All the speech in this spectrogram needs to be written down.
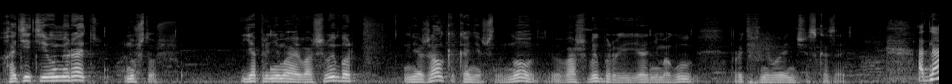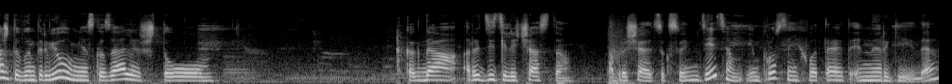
Хотите умирать? Ну что ж, я принимаю ваш выбор. Мне жалко, конечно, но ваш выбор, и я не могу против него ничего сказать. Однажды в интервью вы мне сказали, что когда родители часто обращаются к своим детям, им просто не хватает энергии, да?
